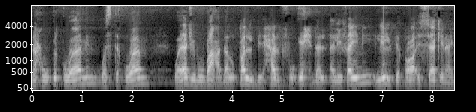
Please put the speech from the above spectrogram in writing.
نحو إقوام واستقوام ويجب بعد القلب حذف إحدى الألفين لالتقاء الساكنين.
